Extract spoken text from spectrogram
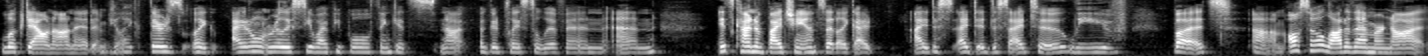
look down on it and be like there's like I don't really see why people think it's not a good place to live in. And it's kind of by chance that like I I just I did decide to leave but um, also a lot of them are not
